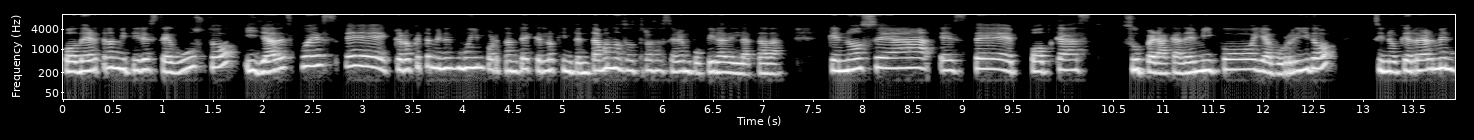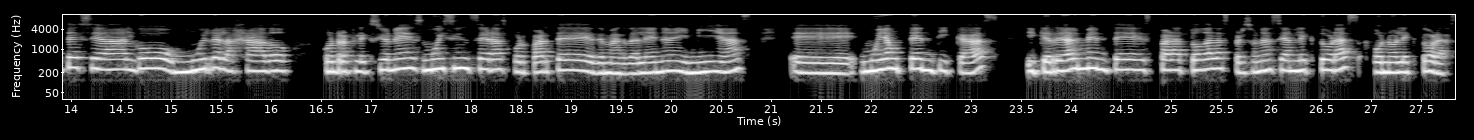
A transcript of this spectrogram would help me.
poder transmitir este gusto y ya después eh, creo que también es muy importante, que es lo que intentamos nosotros hacer en Pupila Dilatada, que no sea este podcast súper académico y aburrido, sino que realmente sea algo muy relajado, con reflexiones muy sinceras por parte de Magdalena y mías, eh, muy auténticas y que realmente es para todas las personas, sean lectoras o no lectoras.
